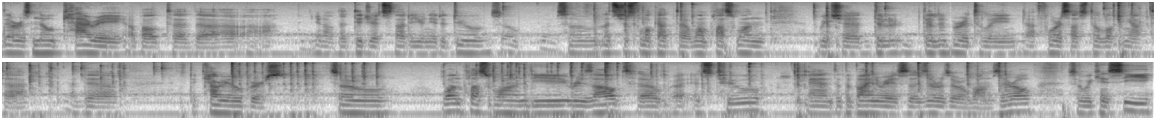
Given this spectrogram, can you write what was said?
there is no carry about uh, the, uh, you know, the digits that you need to do. So, so let's just look at 1 plus 1, which del deliberately force us to looking at the, the carryovers. So 1 plus 1, the result uh, uh is 2 and the binary is uh, 0010. So we can see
